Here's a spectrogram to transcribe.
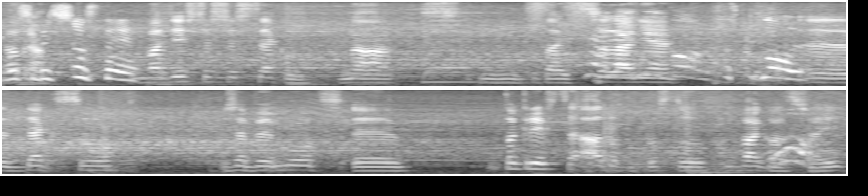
Musi Dobra. być szósty. 26 sekund na mm, tutaj strzelanie Gol. y, Dexu, żeby móc y, dogrywce albo po prostu dwa gol strzelić.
